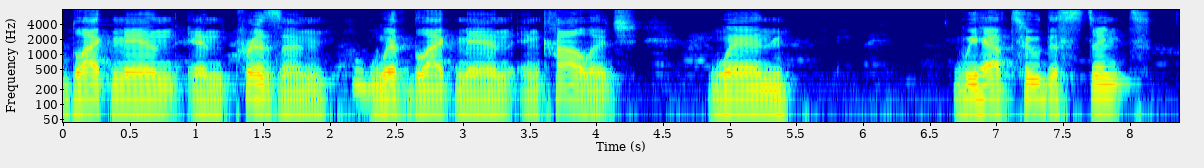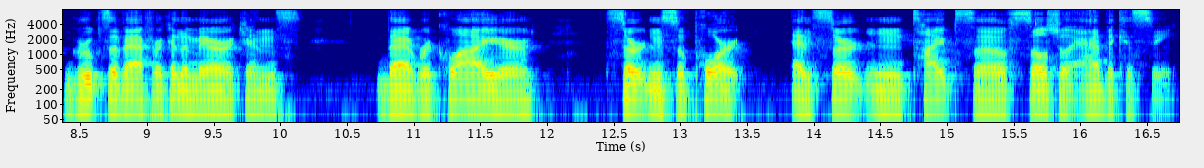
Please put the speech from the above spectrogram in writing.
black men in prison mm-hmm. with black men in college when we have two distinct groups of African Americans that require certain support and certain types of social advocacy.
